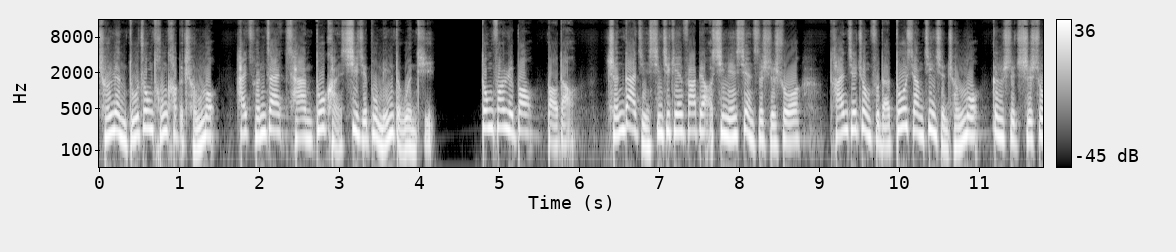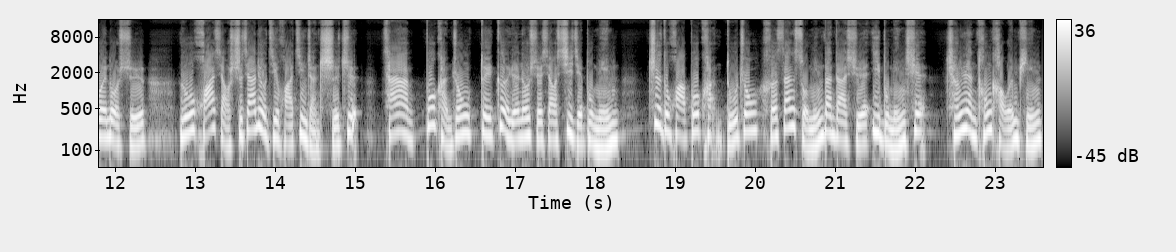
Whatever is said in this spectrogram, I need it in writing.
承认独中统考的承诺，还存在财案拨款细节不明等问题。东方日报报道，陈大锦星期天发表新年献词时说，团结政府的多项竞选承诺更是迟迟未落实，如华小十加六计划进展迟滞，财案拨款中对个人流学校细节不明，制度化拨款读中和三所民办大学亦不明确，承认统考文凭，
